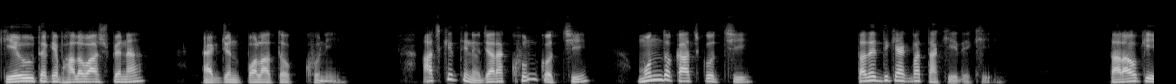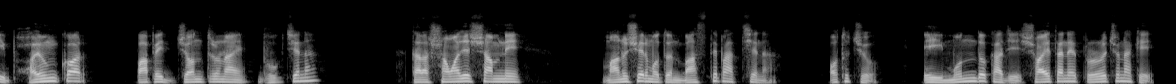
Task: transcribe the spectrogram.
কেউ তাকে ভালোবাসবে না, একজন পলাতক খুনি। আজকের দিনে যারা খুন করছি, মন্দ কাজ করছি, তাদের দিকে একবার তাকিয়ে দেখি। তারাও কি ভয়ঙ্কর পাপের যন্ত্রণায় ভুগছে না? তারা সমাজের সামনে মানুষের মতন বাঁচতে পারছে না। অথচ এই মন্দ কাজে শয়তানের প্ররোচনাকে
